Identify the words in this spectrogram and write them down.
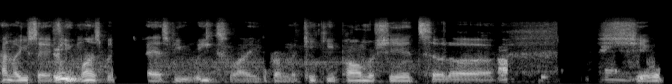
I know you said a few months, but the past few weeks, like from the Keke Palmer shit to the shit, what,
